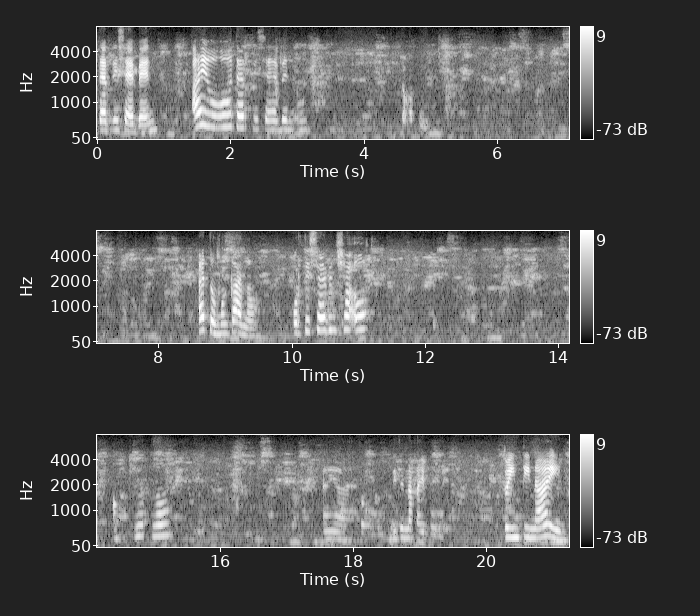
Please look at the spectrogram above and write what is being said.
37? Ay, oo, 37. Oh. Saka po. Eto, magkano? 47 siya, oh. Ang cute, no? Ayan. Dito na kayo bumili. 29.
